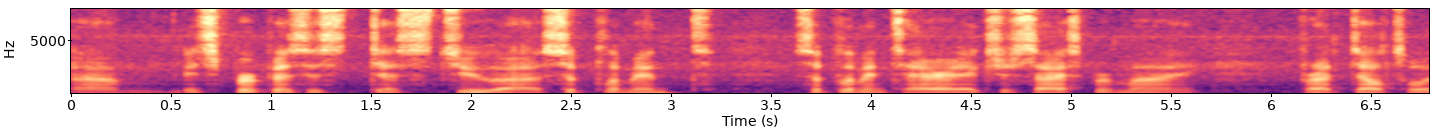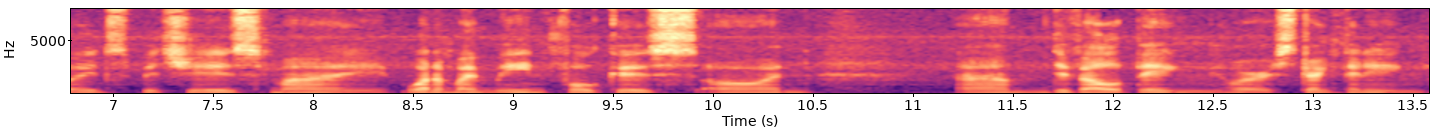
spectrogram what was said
um, its purpose is just to uh, supplement supplementary exercise for my front deltoids, which is my one of my main focus on um, developing or strengthening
